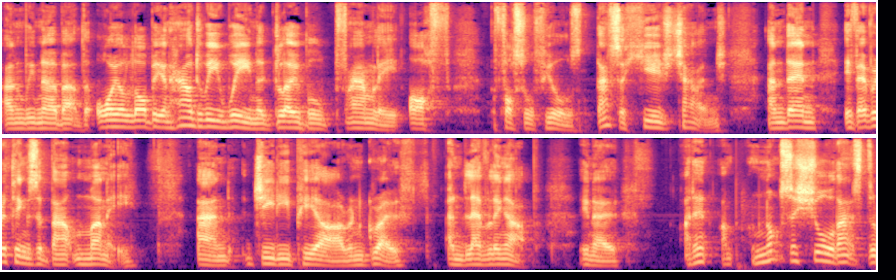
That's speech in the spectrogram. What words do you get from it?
and we know about the oil lobby and how do we wean a global family off fossil fuels? That's a huge challenge. And then if everything's about money and GDPR and growth and leveling up, you know, I don't, I'm, not so sure that's the,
